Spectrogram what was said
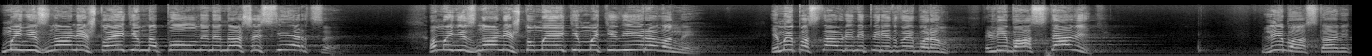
Мы не знали, что этим наполнены наше сердце. А мы не знали, что мы этим мотивированы. И мы поставлены перед выбором либо оставить, либо оставить.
